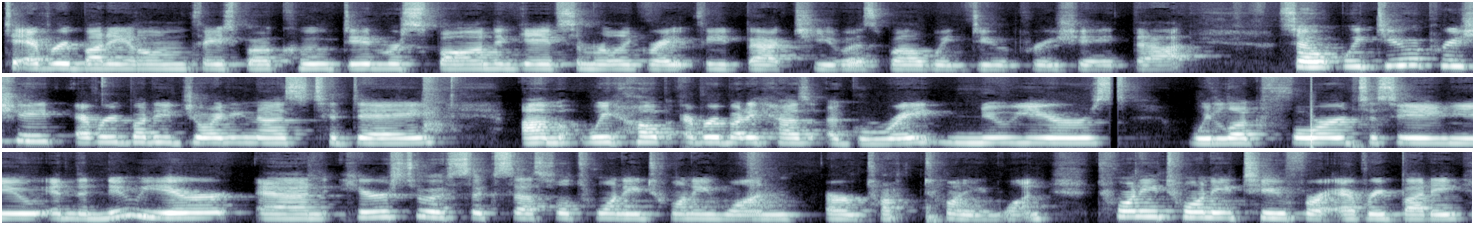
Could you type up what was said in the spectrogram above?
to everybody on Facebook who did respond and gave some really great feedback to you as well. We do appreciate that. So we do appreciate everybody joining us today. Um, we hope everybody has a great New Year's. We look forward to seeing you in the new year. And here's to a successful 2021 or 2021, 2022 for everybody.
